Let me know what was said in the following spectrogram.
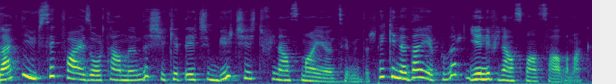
Özellikle yüksek faiz ortamlarında şirketler için bir çeşit finansman yöntemidir. Peki neden yapılır? Yeni finansman sağlamak.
